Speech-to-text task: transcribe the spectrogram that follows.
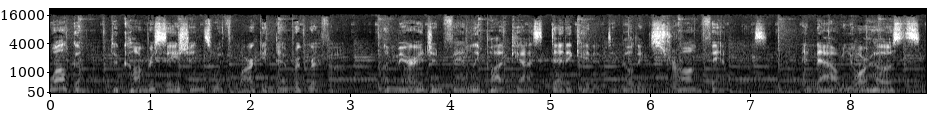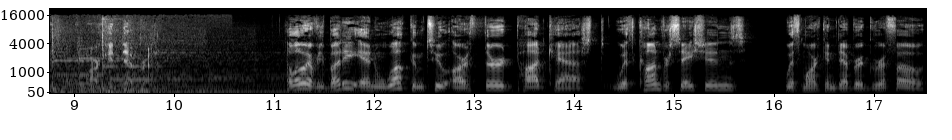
Welcome to Conversations with Mark and Deborah Griffo, a marriage and family podcast dedicated to building strong families. And now, your hosts, Mark and Deborah. Hello, everybody, and welcome to our third podcast with Conversations with Mark and Deborah Griffo.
